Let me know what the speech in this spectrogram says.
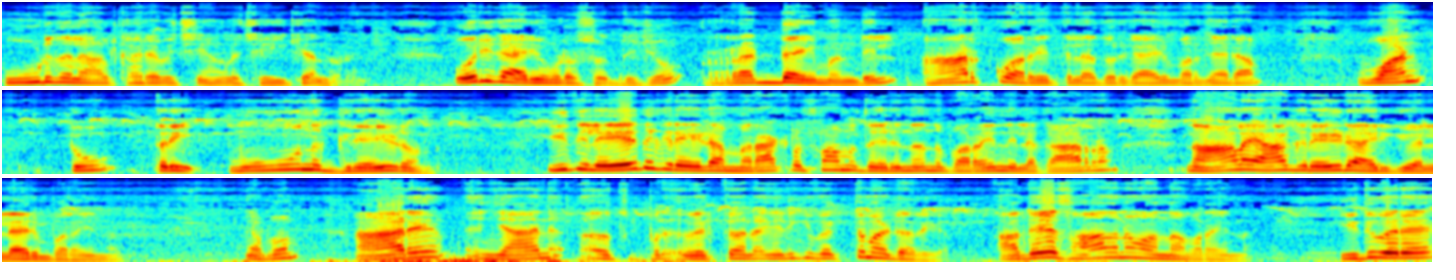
കൂടുതൽ ആൾക്കാരെ വെച്ച് ഞങ്ങൾ ചെയ്യിക്കാൻ തുടങ്ങി. ഒരു കാര്യം കൂടെ ശ്രദ്ധിച്ചു? റെഡ് ഡയമണ്ടിൽ ആർക്കും അറിയത്തില്ലാത്തൊരു കാര്യം പറഞ്ഞുതരാം. വൺ ടു ത്രീ മൂന്ന് ഗ്രേഡുണ്ട് ഇതിലേത് ഗ്രേഡാണ് മെറാക്കിൾ ഫാം തരുന്നതെന്ന് പറയുന്നില്ല. കാരണം നാളെ ആ ഗ്രേഡ് ആയിരിക്കും എല്ലാവരും പറയുന്നത്. അപ്പം ആരെയും ഞാൻ വ്യക്തമല്ല എനിക്ക് വ്യക്തമായിട്ട് അറിയാം. അതേ സാധനമാണെന്നാണ് പറയുന്നത്. ഇതുവരെ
